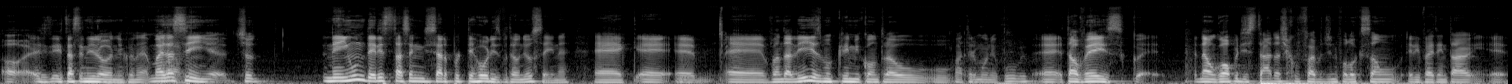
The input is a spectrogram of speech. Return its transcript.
Ó, ele tá sendo irônico, né? Mas Claro. assim, deixa eu- nenhum deles está sendo indiciado por terrorismo, até onde eu sei, né? É, é- é- é vandalismo, crime contra o. o- Patrimônio público. é, talvez. Não, golpe de Estado, acho que o Fábio Dino falou que são. Ele vai tentar. é,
